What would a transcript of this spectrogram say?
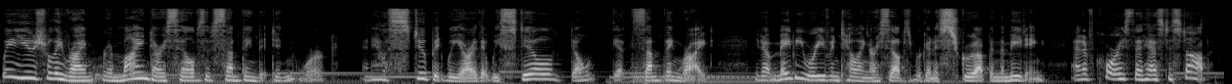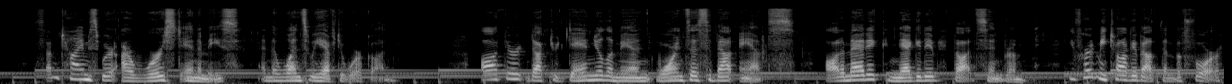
we usually remind ourselves of something that didn't work and how stupid we are that we still don't get something right. You know, maybe we're even telling ourselves we're going to screw up in the meeting. And of course, that has to stop. Sometimes we're our worst enemies and the ones we have to work on. Author Dr. Daniel Amen warns us about ants, automatic negative thought syndrome. You've heard me talk about them before,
